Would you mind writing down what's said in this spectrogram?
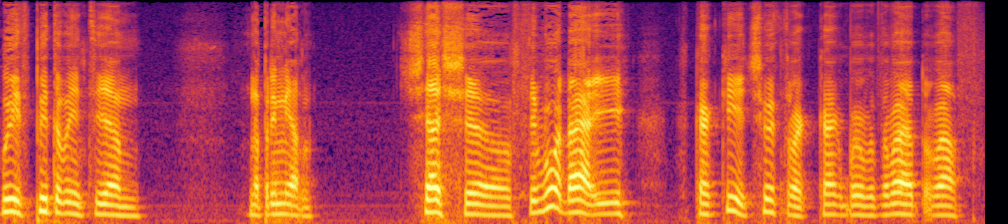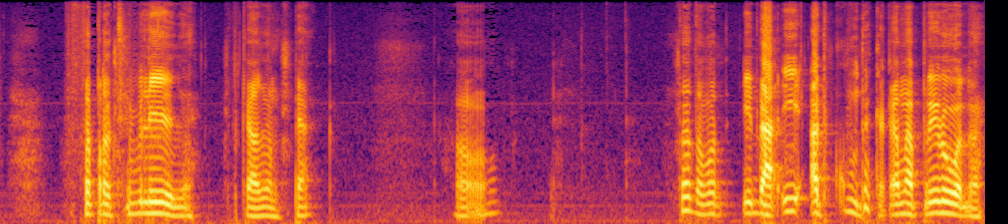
вы испытываете, например, чаще всего, да, и какие чувства как бы вызывают у вас сопротивление, скажем так. Вот. Это вот, и да, и откуда, какова природа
